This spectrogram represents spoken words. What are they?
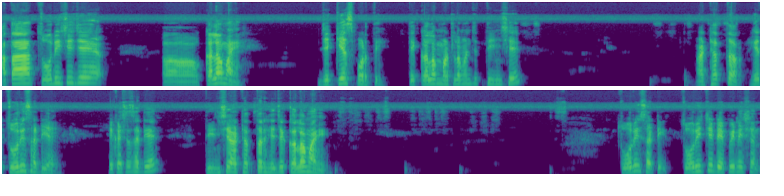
आता चोरीची जे कलम आहे जे केस पडते ते कलम म्हटलं म्हणजे तीनशे अठ्ठ्याहत्तर हे चोरीसाठी आहे. हे कशासाठी आहे? तीनशे अठ्याहत्तर हे जे कलम आहे. चोरीसाठी चोरीची डेफिनेशन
